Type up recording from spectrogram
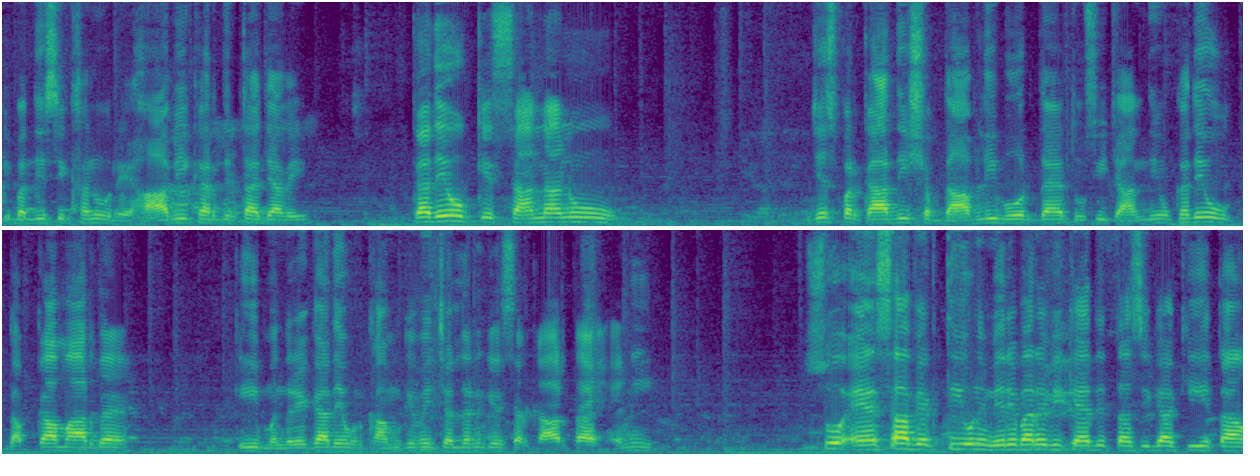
ਕਿ ਬੰਦੀ ਸਿੱਖਾਂ ਨੂੰ ਰਿਹਾ ਵੀ ਕਰ ਦਿੱਤਾ ਜਾਵੇ। ਕਦੇ ਉਹ ਕਿਸਾਨਾਂ ਨੂੰ ਜਿਸ ਪ੍ਰਕਾਰ ਦੀ ਸ਼ਬਦਾਵਲੀ ਬੋਲਦਾ ਹੈ, ਤੁਸੀਂ ਜਾਣਦੇ ਹੋ, ਕਦੇ ਉਹ ਦਬਕਾ ਮਾਰਦਾ ਹੈ। ਕਿ ਮਨਰੇਗਾ ਦੇ ਹੁਣ ਕੰਮ ਕਿਵੇਂ ਚੱਲਣਗੇ, ਸਰਕਾਰ ਤਾਂ ਹੈ ਨਹੀਂ। ਸੋ ਐਸਾ ਵਿਅਕਤੀ ਉਹਨੇ ਮੇਰੇ ਬਾਰੇ ਵੀ ਕਹਿ ਦਿੱਤਾ ਸੀਗਾ ਕਿ ਇਹ ਤਾਂ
